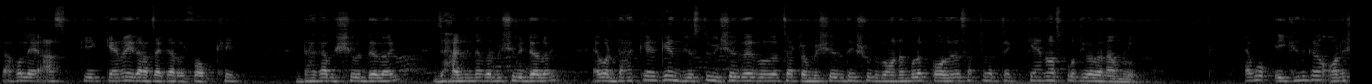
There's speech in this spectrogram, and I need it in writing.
তাহলে আজকে কেন এই রাজাকারের পক্ষে ঢাকা বিশ্ববিদ্যালয়, জাহাঙ্গীরনগর বিশ্ববিদ্যালয় এবং ঢাকা কেন্দ্রীয়স্থ বিশ্ববিদ্যালয়গুলো, চট্টগ্রাম বিশ্ববিদ্যালয় থেকে শুরু করে অনেকগুলো কলেজের ছাত্রছাত্রী কেন আজ প্রতিবাদে নামলো? এবং এইখানকার অনেক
